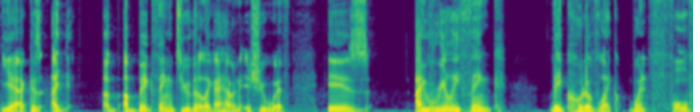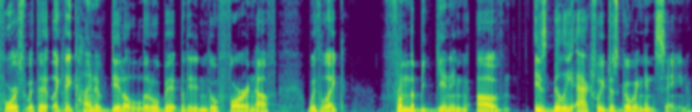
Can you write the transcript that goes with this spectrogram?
yeah, because I a, a big thing too that like I have an issue with is I really think they could have like went full force with it. Like they kind of did a little bit, but they didn't go far enough with like from the beginning of is Billy actually just going insane?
